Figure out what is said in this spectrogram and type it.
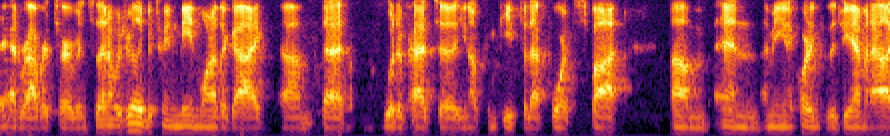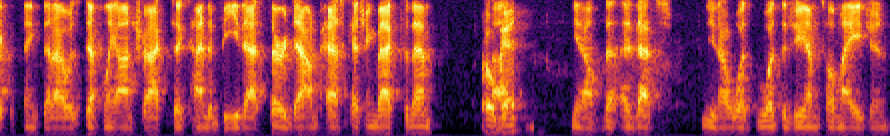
They had Robert Turbin. So then it was really between me and one other guy um, that would have had to, you know, compete for that fourth spot. Um, and I mean, according to the GM, and I like to think that I was definitely on track to kind of be that third down pass catching back for them. Okay. Um, you know, that, that's, you know, what, what the GM told my agent.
